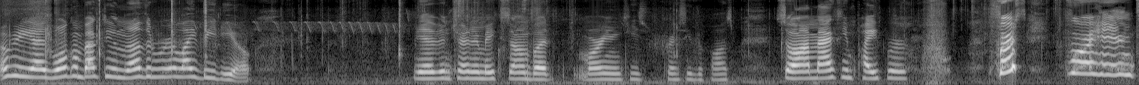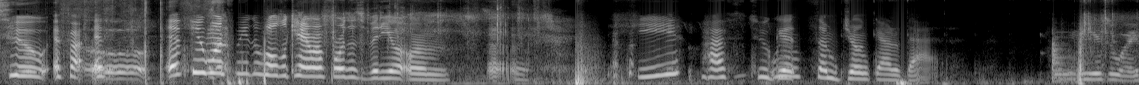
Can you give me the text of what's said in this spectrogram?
Okay, guys, welcome back to another real life video. Yeah, I've been trying to make some, but Marion keeps pressing the pause. So I'm asking Piper first for him to, if I, if if he wants me to hold the camera for this video, um, he has to get some junk out of that. Here's the way.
